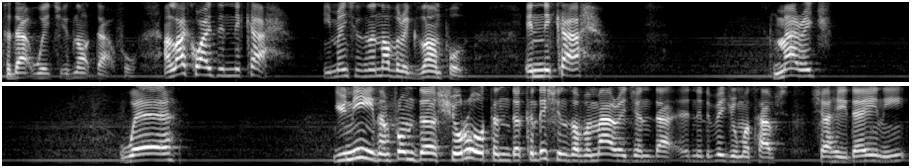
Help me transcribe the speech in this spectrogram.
To that which is not doubtful. And likewise in nikah, he mentions another example. In nikah, marriage where you need, and from the shurut and the conditions of a marriage, and that an individual must have shahidaini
